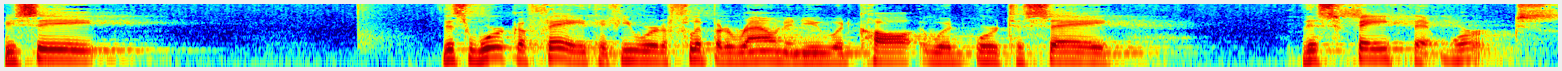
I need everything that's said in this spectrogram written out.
You see, this work of faith, if you were to flip it around and you would call would were to say this faith that works.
